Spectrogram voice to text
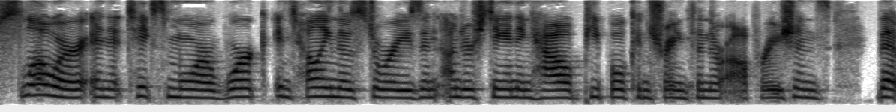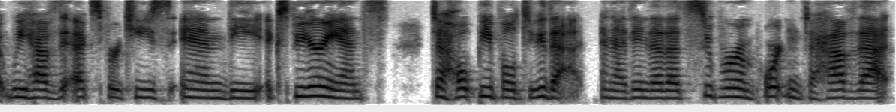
slower and it takes more work in telling those stories and understanding how people can strengthen their operations that we have the expertise and the experience to help people do that. And i think that that's super important to have that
